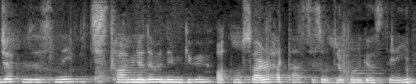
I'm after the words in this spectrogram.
Oyuncak Müzesi'ne hiç tahmin edemediğim gibi bir atmosfer var. Hatta size o direkt onu göstereyim.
